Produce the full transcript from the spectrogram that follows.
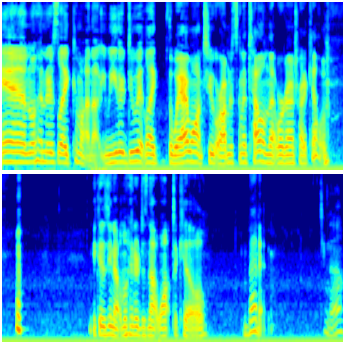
and Mohinder's like, come on, you either do it like the way I want to, or I'm just going to tell him that we're going to try to kill him. because, you know, Mohinder does not want to kill Bennet. No.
